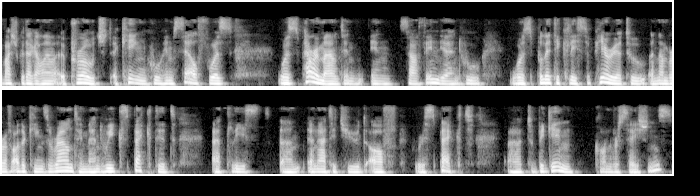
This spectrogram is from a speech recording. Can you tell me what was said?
Vasco da Gama approached a king who himself was was paramount in, in South India and who was politically superior to a number of other kings around him and who expected at least um, an attitude of respect uh, to begin conversations.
